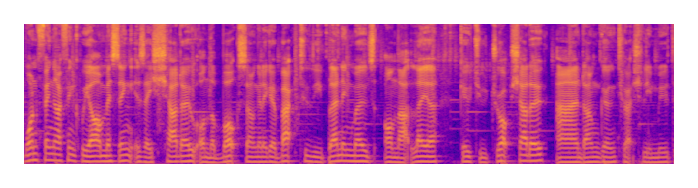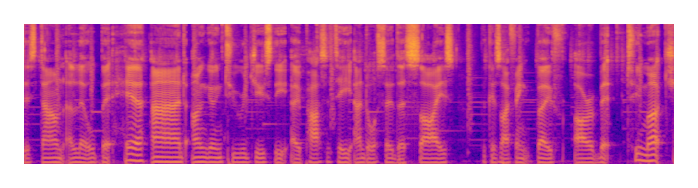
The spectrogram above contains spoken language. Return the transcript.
One thing I think we are missing is a shadow on the box, so I'm going to go back to the blending modes on that layer, go to drop shadow, and I'm going to actually move this down a little bit here, and I'm going to reduce the opacity and also the size because I think both are a bit too much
